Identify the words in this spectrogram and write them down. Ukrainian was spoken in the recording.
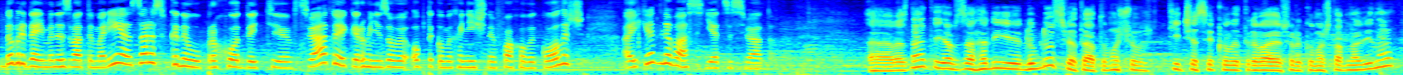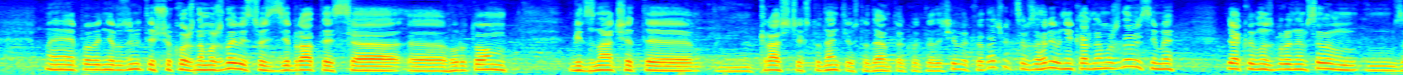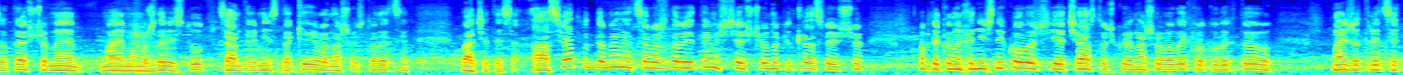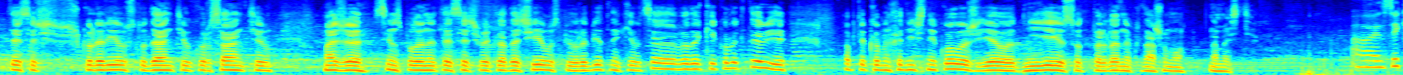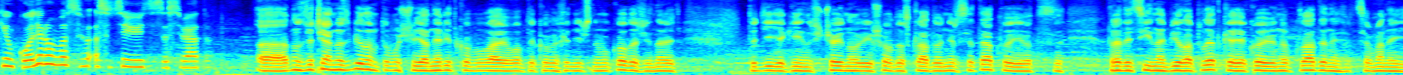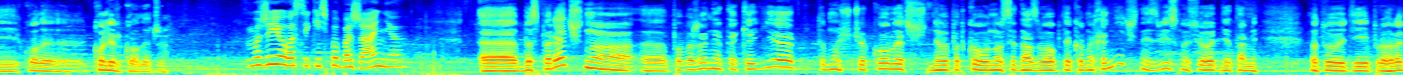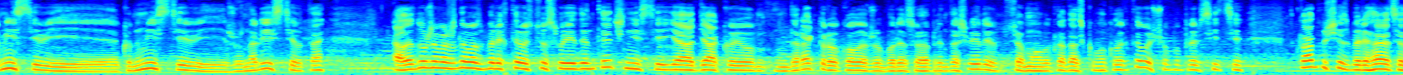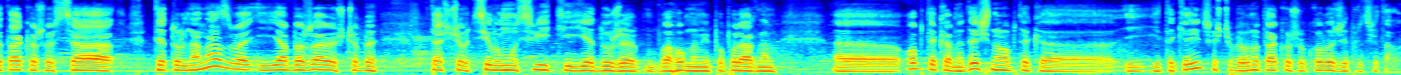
Добрий день, мене звати Марія. Зараз в КНУ проходить е, свято, яке організовує оптико-механічний фаховий коледж. А яке для вас є це свято? Е, Ви знаєте, я взагалі люблю свята, тому що в ті часи, коли триває широкомасштабна війна, ми повинні розуміти, що кожна можливість ось зібратися е, гуртом, відзначити кращих студентів, студенток, викладачів, викладачок це взагалі унікальна можливість. І ми дякуємо Збройним силам за те, що ми маємо можливість тут, в центрі міста Києва, нашої столиці, бачитися. А свято для мене це важливо і тим, що воно підкреслює, що Оптико-механічний коледж є часточкою нашого великого колективу. Майже 30 тисяч школярів, студентів, курсантів, майже 7,5 тисяч викладачів, співробітників. Це великий колектив. І оптико-механічний коледж є однією з перлинок в нашому намисті. А з яким кольором у вас асоціюється це свято? А, ну, звичайно, з білим, тому що я нерідко буваю в оптико-механічному коледжі, навіть тоді, як він щойно увійшов до складу університету, і от традиційна біла плитка, якою він обкладений, це в мене і колір коледжу. Може, є у вас якісь побажання? Е, Безперечно, е, побажання таке є, тому що коледж не випадково носить назву оптико-механічний. Звісно, сьогодні там готують і програмістів, і економістів, і журналістів. Та. Але дуже важливо зберегти ось цю свою ідентичність. І я дякую директору коледжу Борису Гапрінташвілі, всьому викладацькому колективу, що попри всі ці складнощі зберігається також ось ця титульна назва. І я бажаю, щоб те, що в цілому світі є дуже вагомим і популярним е, оптика, медична оптика і, і таке інше, щоб воно також у коледжі процвітало.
